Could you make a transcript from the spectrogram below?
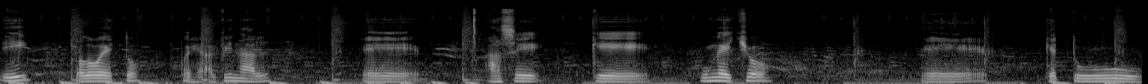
y todo esto pues al final eh, hace que un hecho eh, que tú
